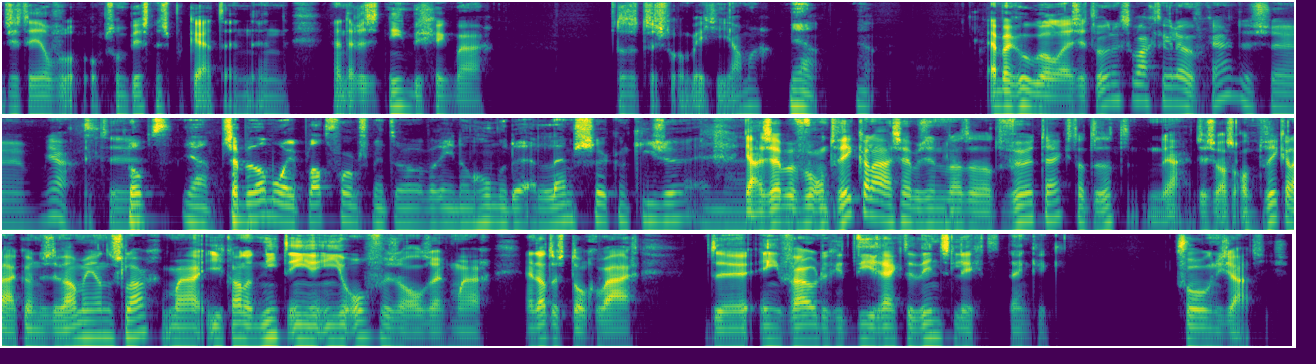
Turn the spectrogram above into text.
zit er heel veel op, op zo'n businesspakket. En, en, en daar is het niet beschikbaar. Het is toch een beetje jammer. Ja, En bij Google eh, zitten we ook nog te wachten, geloof ik. Hè? Dus eh, ja, het, eh, klopt. Ja. Ze hebben wel mooie platforms met, waarin je dan honderden LLM's eh, kan kiezen. En, eh, Ja, ze hebben voor ontwikkelaars hebben ze inderdaad dat Vertex. Dat, dat, ja, dus als ontwikkelaar kunnen ze er wel mee aan de slag. Maar je kan het niet in je, in je office al, zeg maar. En dat is toch waar de eenvoudige, directe winst ligt, denk ik. Voor organisaties.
